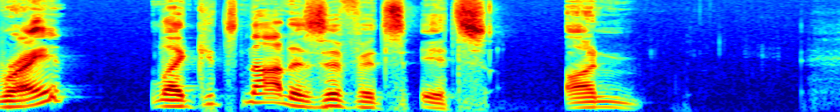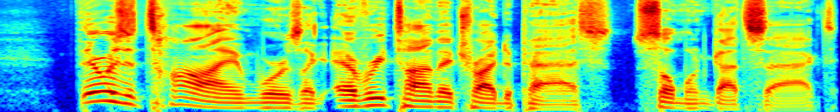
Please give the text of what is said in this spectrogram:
right? Like it's not as if it's it's un. There was a time where it's like every time they tried to pass, someone got sacked.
